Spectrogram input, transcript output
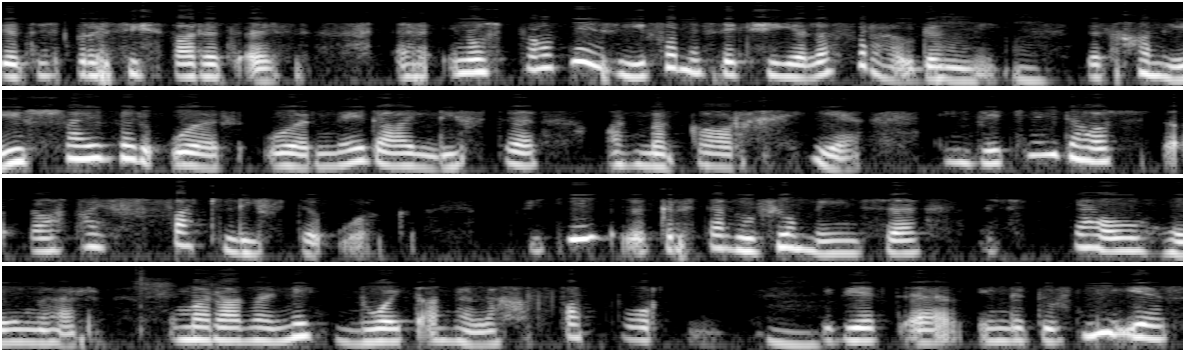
dit is presies wat dit is. Uh, en ons praat nie hier van 'n seksuele verhouding nie. Mm, mm. Dit gaan hier suiwer oor oor net daai liefde aan mekaar gee. En weet jy daar's daar's daai vat liefde ook weet jy Christel hoeveel mense is vel honger omdat hulle nou net nooit aan hulle gevat word nie. Hmm. Jy weet uh, en dit hoef nie eers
